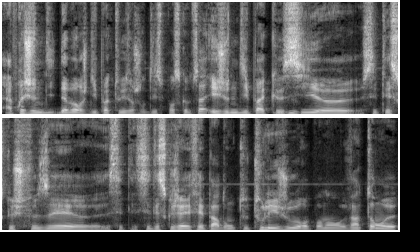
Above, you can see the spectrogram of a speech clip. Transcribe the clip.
après, je ne dis d'abord, je dis pas que tous les urgentistes pensent comme ça, et je ne dis pas que mhm. si euh, c'était ce que je faisais, euh, c'était ce que j'avais fait, pardon, tous les jours pendant 20 ans, euh,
